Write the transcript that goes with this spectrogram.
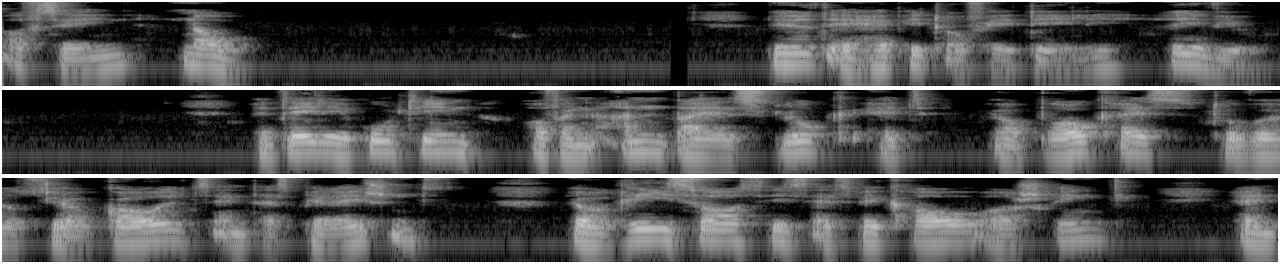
of saying no. Build a habit of a daily review. A daily routine of an unbiased look at your progress towards your goals and aspirations, your resources as they grow or shrink, and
